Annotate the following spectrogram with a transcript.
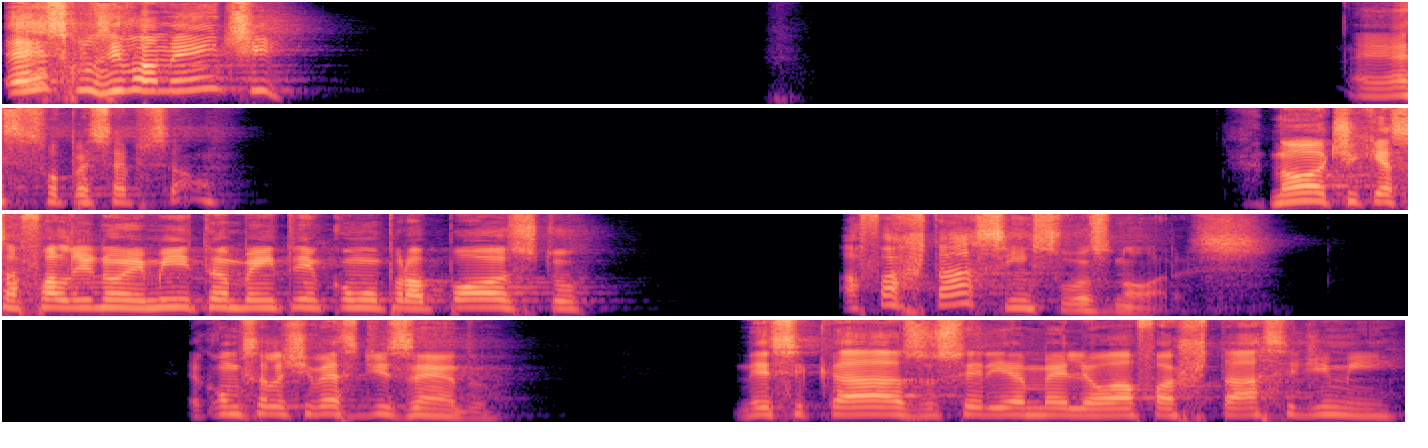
exclusivamente. É essa a sua percepção. Note que essa fala de Noemi também tem como propósito afastar, sim, suas noras. É como se ela estivesse dizendo: nesse caso seria melhor afastar-se de mim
